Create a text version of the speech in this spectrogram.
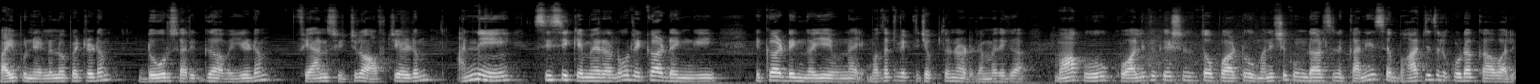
పైపు నీళ్ళలో పెట్టడం డోర్ సరిగ్గా వేయడం ఫ్యాన్ స్విచ్లు ఆఫ్ చేయడం అన్నీ సీసీ కెమెరాలో రికార్డింగ్ రికార్డింగ్ అయ్యే ఉన్నాయి. మొదటి వ్యక్తి చెప్తున్నాడు నెమ్మదిగా మాకు క్వాలిఫికేషన్తో పాటు మనిషికి ఉండాల్సిన కనీస బాధ్యతలు కూడా కావాలి.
